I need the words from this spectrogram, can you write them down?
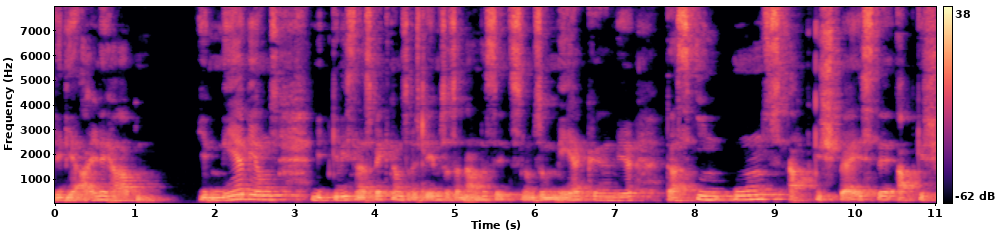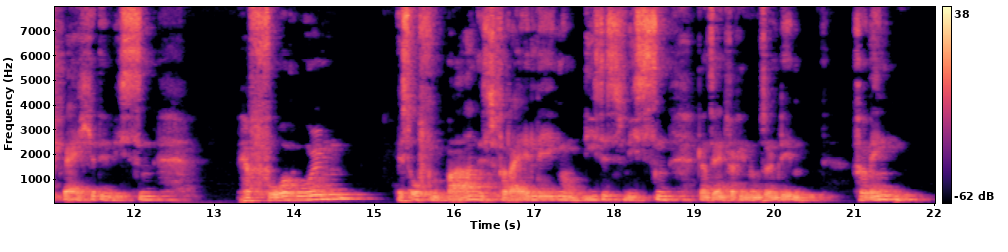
die wir alle haben. Je mehr wir uns mit gewissen Aspekten unseres Lebens auseinandersetzen, umso mehr können wir das in uns abgespeiste, abgespeicherte Wissen hervorholen, es offenbaren, es freilegen und dieses Wissen ganz einfach in unserem Leben verwenden.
